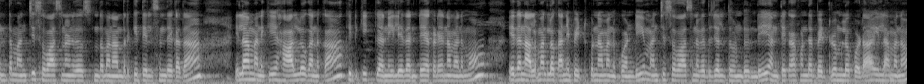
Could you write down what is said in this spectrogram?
ఎంత మంచి సువాసన అనేది వస్తుందో మన అందరికీ తెలిసిందే కదా. ఇలా మనకి హాల్లో కనుక కిటికీకి కానీ లేదంటే ఎక్కడైనా మనము ఏదైనా అలమర్లో కానీ పెట్టుకున్నాం అనుకోండి మంచి సువాసన వెదజల్లుతూ ఉంటుంది. అంతేకాకుండా బెడ్రూమ్లో కూడా ఇలా మనం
